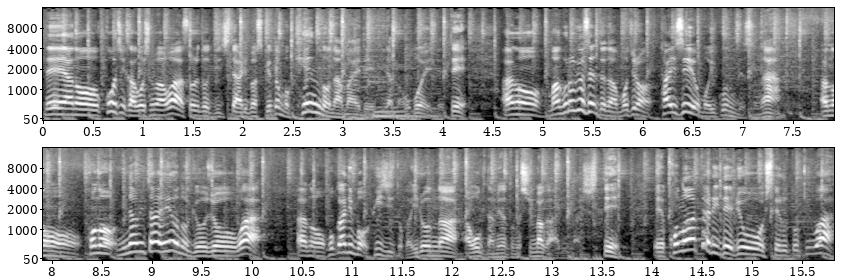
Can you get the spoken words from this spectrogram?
であの高知鹿児島はそれと自治体ありますけども県の名前で皆さん覚えててあのマグロ漁船というのはもちろん大西洋も行くんですがあのこの南太平洋の漁場はあの他にもフィジーとかいろんな大きな港の島がありまして、えこの辺りで漁をしている時は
